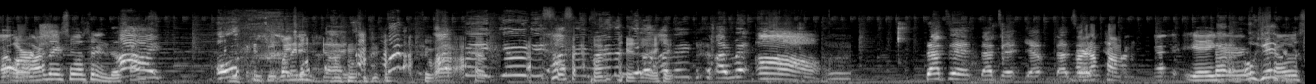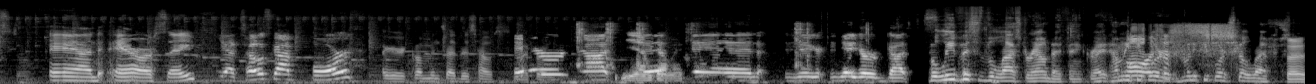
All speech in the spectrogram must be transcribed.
Oh, are they supposed to be in this house? Hi. Oh, They didn't die. I made Judy. I made her the kill. I made. I made. Oh. That's it. That's it. Yep. That's Alright, it. I'm coming. Uh, Jaeger, Oh, yeah. Toast, and Air are safe. Yeah, Toast got fourth. Here, come inside this house. my friend. Air got Yeah, I got my. and Jaeger, Jaeger got. believe this is the last round. I think. Right? How many Oh, people are? just- How many people are still left? So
